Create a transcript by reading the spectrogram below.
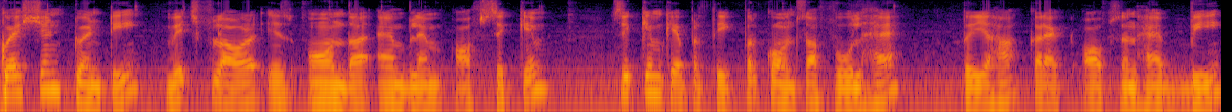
question 20 which flower is on the emblem of Sikkim Sikkim के प्रतीक पर कौन सा फूल है? तो यहाँ करेक्ट ऑप्शन है बी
